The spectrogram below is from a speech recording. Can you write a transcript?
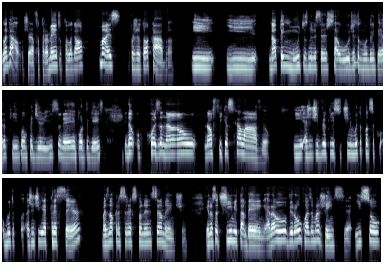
Legal, gera faturamento, tá legal, mas o projeto acaba. E, e não tem muitos ministérios de saúde no mundo inteiro que vão pedir isso, né, em português. Então, a coisa não não fica escalável. E a gente viu que isso tinha muito, muito a gente ia crescer mas não crescer exponencialmente. E nosso time também era virou quase uma agência. Isso,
